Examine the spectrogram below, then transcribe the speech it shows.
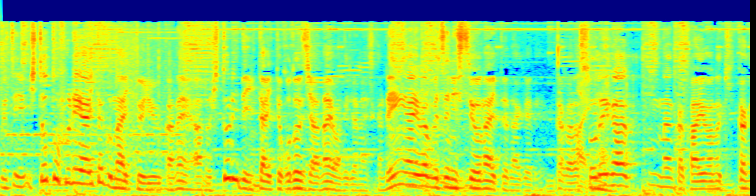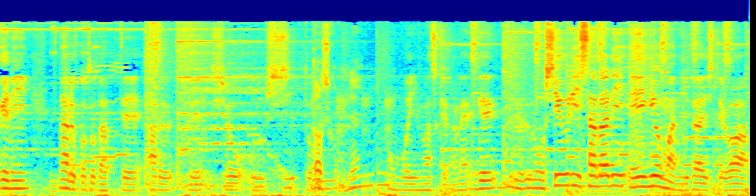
別に人と触れ合いたくないというかねあの一人でいたいってことじゃないわけじゃないですか。恋愛は別に必要ないってだけで。だからそれがなんか会話のきっかけになることだってあるでしょうしと思いますけどね。で押し売りサラリー営業マンに対しては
